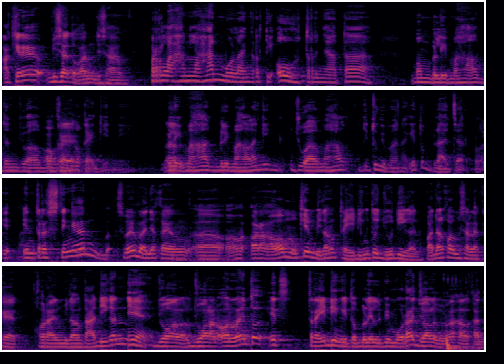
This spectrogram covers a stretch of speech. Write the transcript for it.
Akhirnya bisa tuh kan di saham. Perlahan-lahan mulai ngerti, oh ternyata membeli mahal dan jual murah Oke. tuh kayak gini. Beli mahal, beli mahal lagi, jual mahal gitu gimana? Itu belajar pelan-pelan. Interestingnya kan sebenarnya banyak yang eh, orang awam mungkin bilang trading itu judi kan. Padahal kalau misalnya kayak Korean bilang tadi kan Iya. jual jualan online tuh it's trading gitu, beli lebih murah, jual lebih mahal kan.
